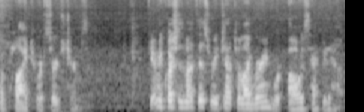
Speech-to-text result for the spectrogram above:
apply to our search terms. If you have any questions about this, reach out to a librarian. We're always happy to help.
